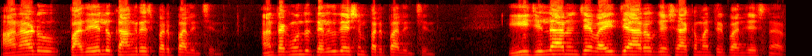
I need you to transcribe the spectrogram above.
ఆనాడు పదేళ్ళు కాంగ్రెస్ పరిపాలించింది. అంతకుముందు తెలుగుదేశం పరిపాలించింది. ఈ జిల్లా నుంచే వైద్య ఆరోగ్య శాఖ మంత్రి పనిచేసినారు.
